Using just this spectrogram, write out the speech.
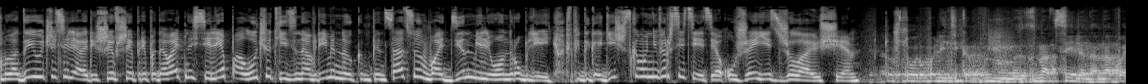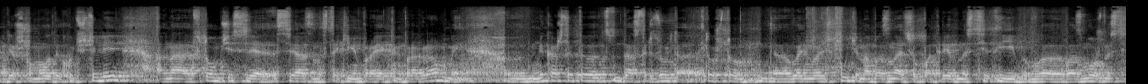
Молодые учителя, решившие преподавать на селе, получат единовременную компенсацию в 1 миллион рублей. В педагогическом университете уже есть желающие. То, что вот политика нацелена на поддержку молодых учителей, она в том числе связана с такими проектами, программами, э, мне кажется, это даст результат. То, что э, Владимир Владимирович Путин обозначил потребности и возможность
